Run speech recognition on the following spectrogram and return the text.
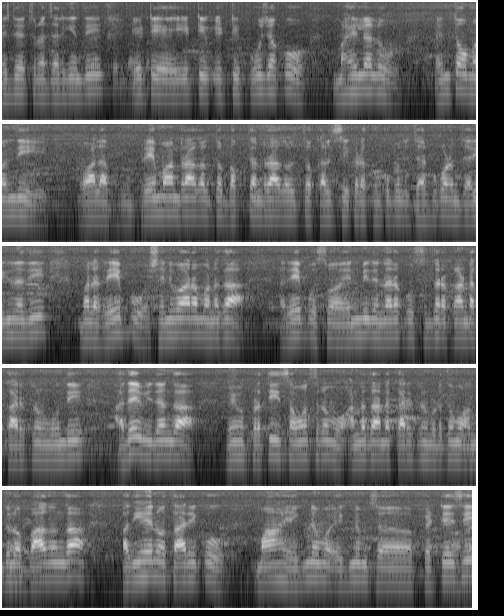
పెద్ద ఎత్తున జరిగింది. ఇట్టి ఇట్టి ఇట్టి పూజకు మహిళలు ఎంతోమంది వాళ్ళ ప్రేమానురాగాలతో భక్తనురాగాలతో కలిసి ఇక్కడ కుంకుమ జరుపుకోవడం జరిగినది. మళ్ళీ రేపు శనివారం అనగా రేపు ఎనిమిదిన్నరకు సుందరకాండ కార్యక్రమం ఉంది. అదేవిధంగా మేము ప్రతి సంవత్సరం అన్నదాన కార్యక్రమం పెడతాము. అందులో భాగంగా పదిహేనో తారీఖు మా యజ్ఞం పెట్టేసి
